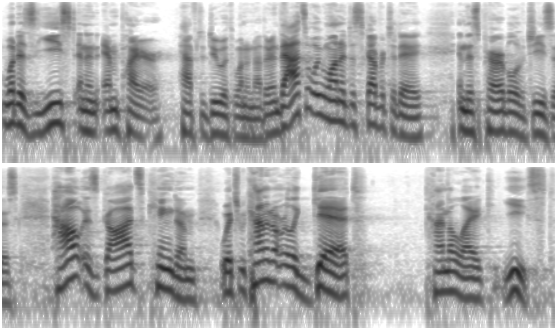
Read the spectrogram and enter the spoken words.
what does yeast and an empire have to do with one another? And that's what we want to discover today in this parable of Jesus. How is God's kingdom, which we kind of don't really get, kind of like yeast?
